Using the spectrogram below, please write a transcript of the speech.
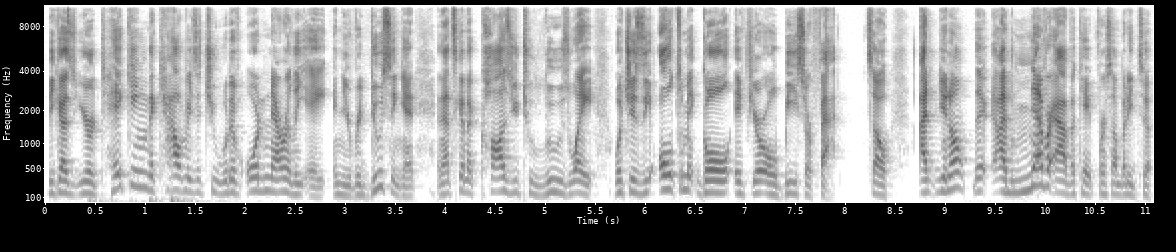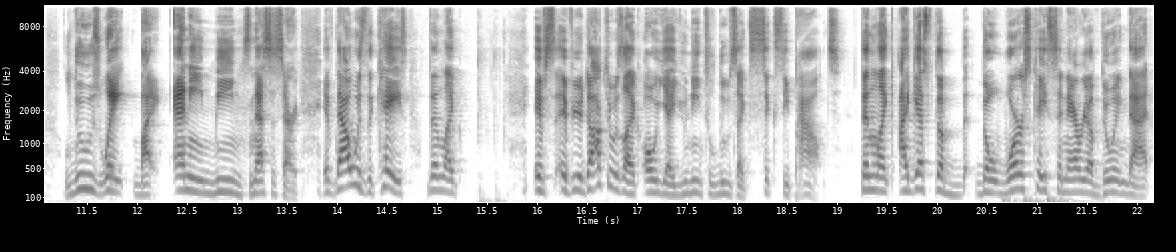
Because you're taking the calories that you would have ordinarily ate and you're reducing it, and that's gonna cause you to lose weight, which is the ultimate goal if you're obese or fat. So, I, you know, I would never advocate for somebody to lose weight by any means necessary. If that was the case, then like, if if your doctor was like, "Oh yeah, you need to lose like 60 pounds," then like I guess the the worst case scenario of doing that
